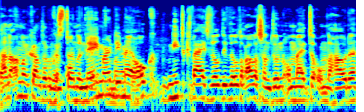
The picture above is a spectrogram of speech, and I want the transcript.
aan de andere kant heb ik een ondernemer die mij ook niet kwijt wil. Die wil er alles aan doen om mij te onderhouden.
